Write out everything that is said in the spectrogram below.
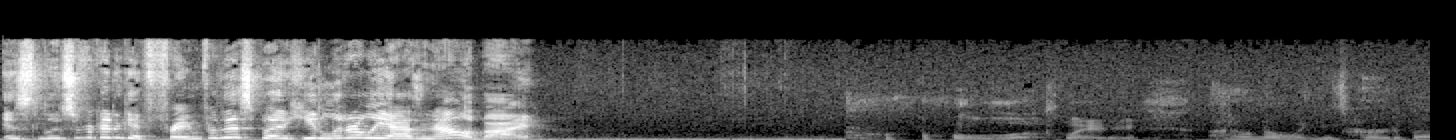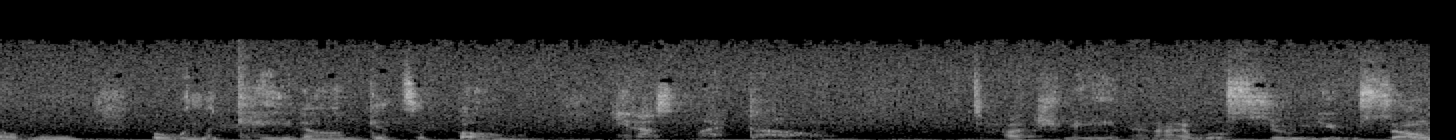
Is Lucifer gonna get framed for this? But he literally has an alibi. Look, lady, I don't know what you've heard about me, but when gets a bone, he doesn't let go. Touch me and I will sue you so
